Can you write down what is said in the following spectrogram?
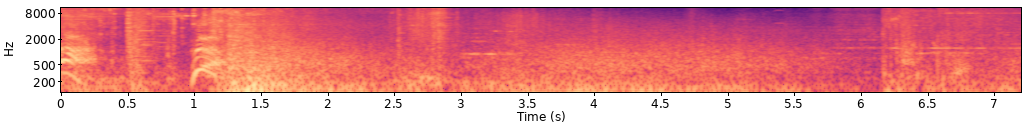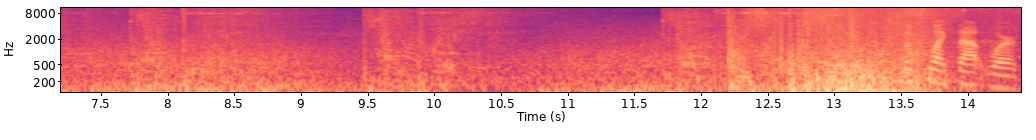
Looks like that worked.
